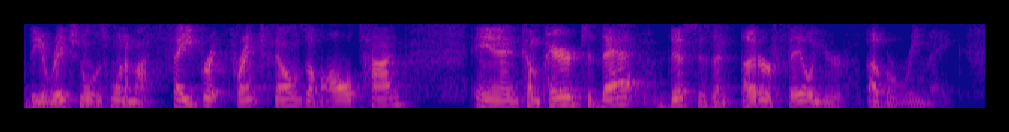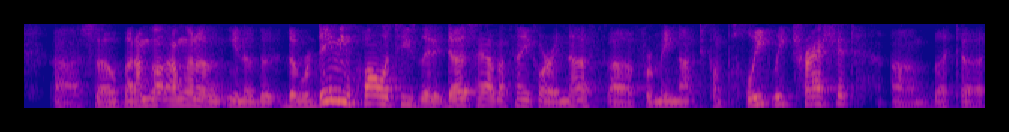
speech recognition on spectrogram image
the original is one of my favorite French films of all time. And compared to that, this is an utter failure of a remake. Uh, so, but I'm going, I'm to, you know, the, the redeeming qualities that it does have, I think, are enough uh, for me not to completely trash it. Um, but, uh,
